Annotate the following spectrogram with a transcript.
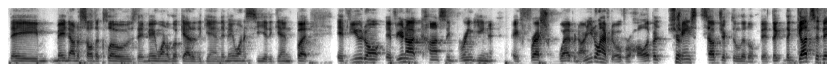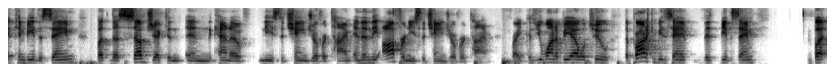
they may not have saw the close. They may want to look at it again. They may want to see it again. But if you don't if you're not constantly bringing a fresh webinar you don't have to overhaul it but sure. change the subject a little bit the, the guts of it can be the same but the subject and and kind of needs to change over time and then the offer needs to change over time right because you want to be able to the product can be the same be the same but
